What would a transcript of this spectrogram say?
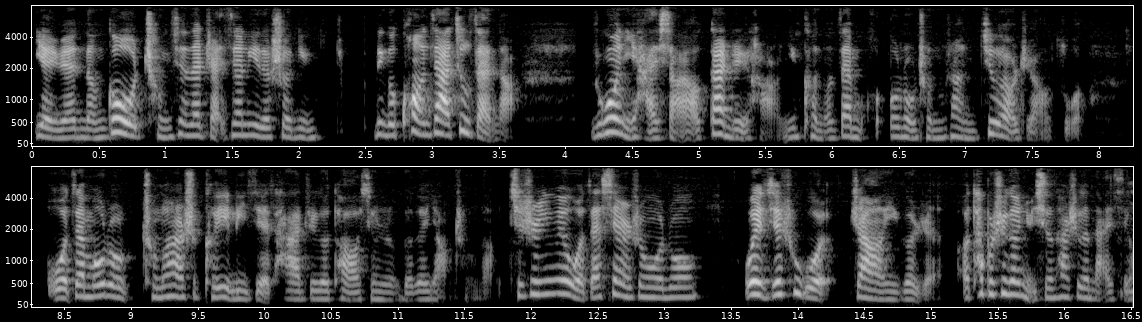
演员能够呈现的展现力的设定，那个框架就在那儿。如果你还想要干这一行，你可能在某种程度上你就要这样做。我在某种程度上是可以理解他这个讨好型人格的养成的。其实因为我在现实生活中我也接触过这样一个人，呃，他不是一个女性，他是个男性，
